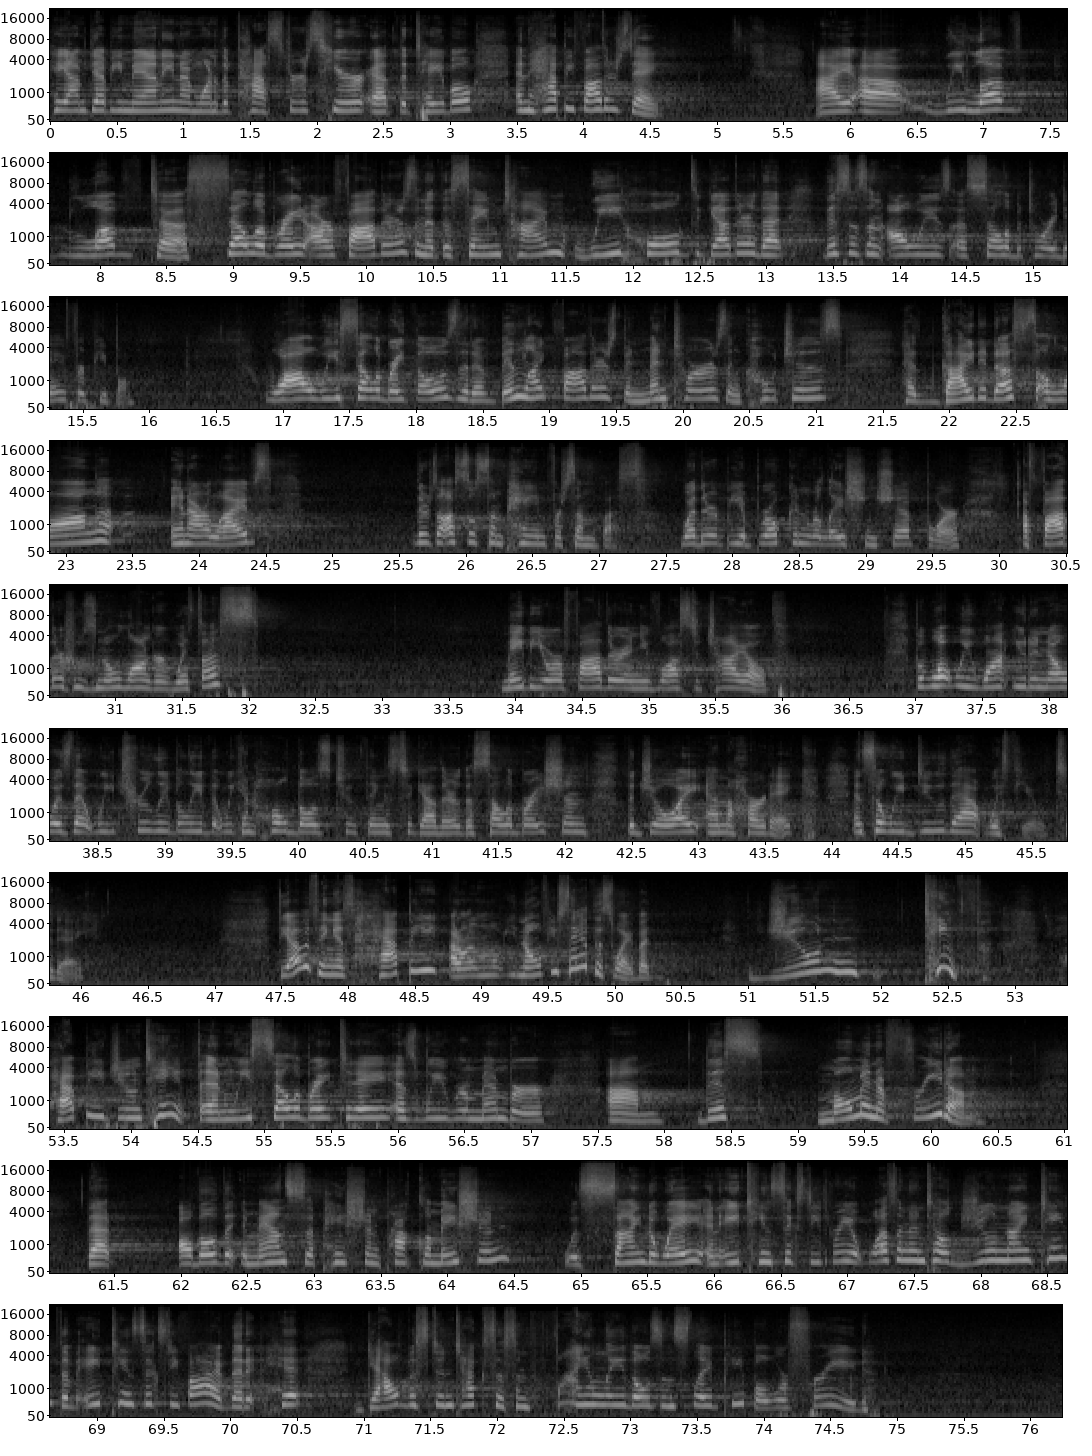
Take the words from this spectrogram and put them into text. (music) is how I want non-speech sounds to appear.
Hey, I'm Debbie Manning. I'm one of the pastors here at the table, and happy Father's Day. I, uh, we love, love to celebrate our fathers, and at the same time, we hold together that this isn't always a celebratory day for people. While we celebrate those that have been like fathers, been mentors and coaches, have guided us along in our lives, there's also some pain for some of us, whether it be a broken relationship or a father who's no longer with us. Maybe you're a father and you've lost a child. But what we want you to know is that we truly believe that we can hold those two things together the celebration, the joy, and the heartache. And so we do that with you today. The other thing is happy, I don't know if you say it this way, but Juneteenth. Happy Juneteenth. And we celebrate today as we remember um, this moment of freedom that although the Emancipation Proclamation was signed away in 1863, it wasn't until June 19th of 1865 that it hit Galveston, Texas, and finally those enslaved people were freed.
